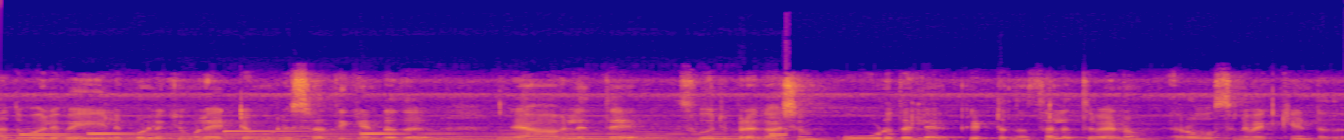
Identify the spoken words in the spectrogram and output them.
അതുപോലെ വെയിൽ കൊള്ളിക്കുമ്പോൾ ഏറ്റവും കൂടുതൽ ശ്രദ്ധിക്കേണ്ടത് രാവിലത്തെ സൂര്യപ്രകാശം കൂടുതൽ കിട്ടുന്ന സ്ഥലത്ത് വേണം റോസിന് വെക്കേണ്ടത്.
